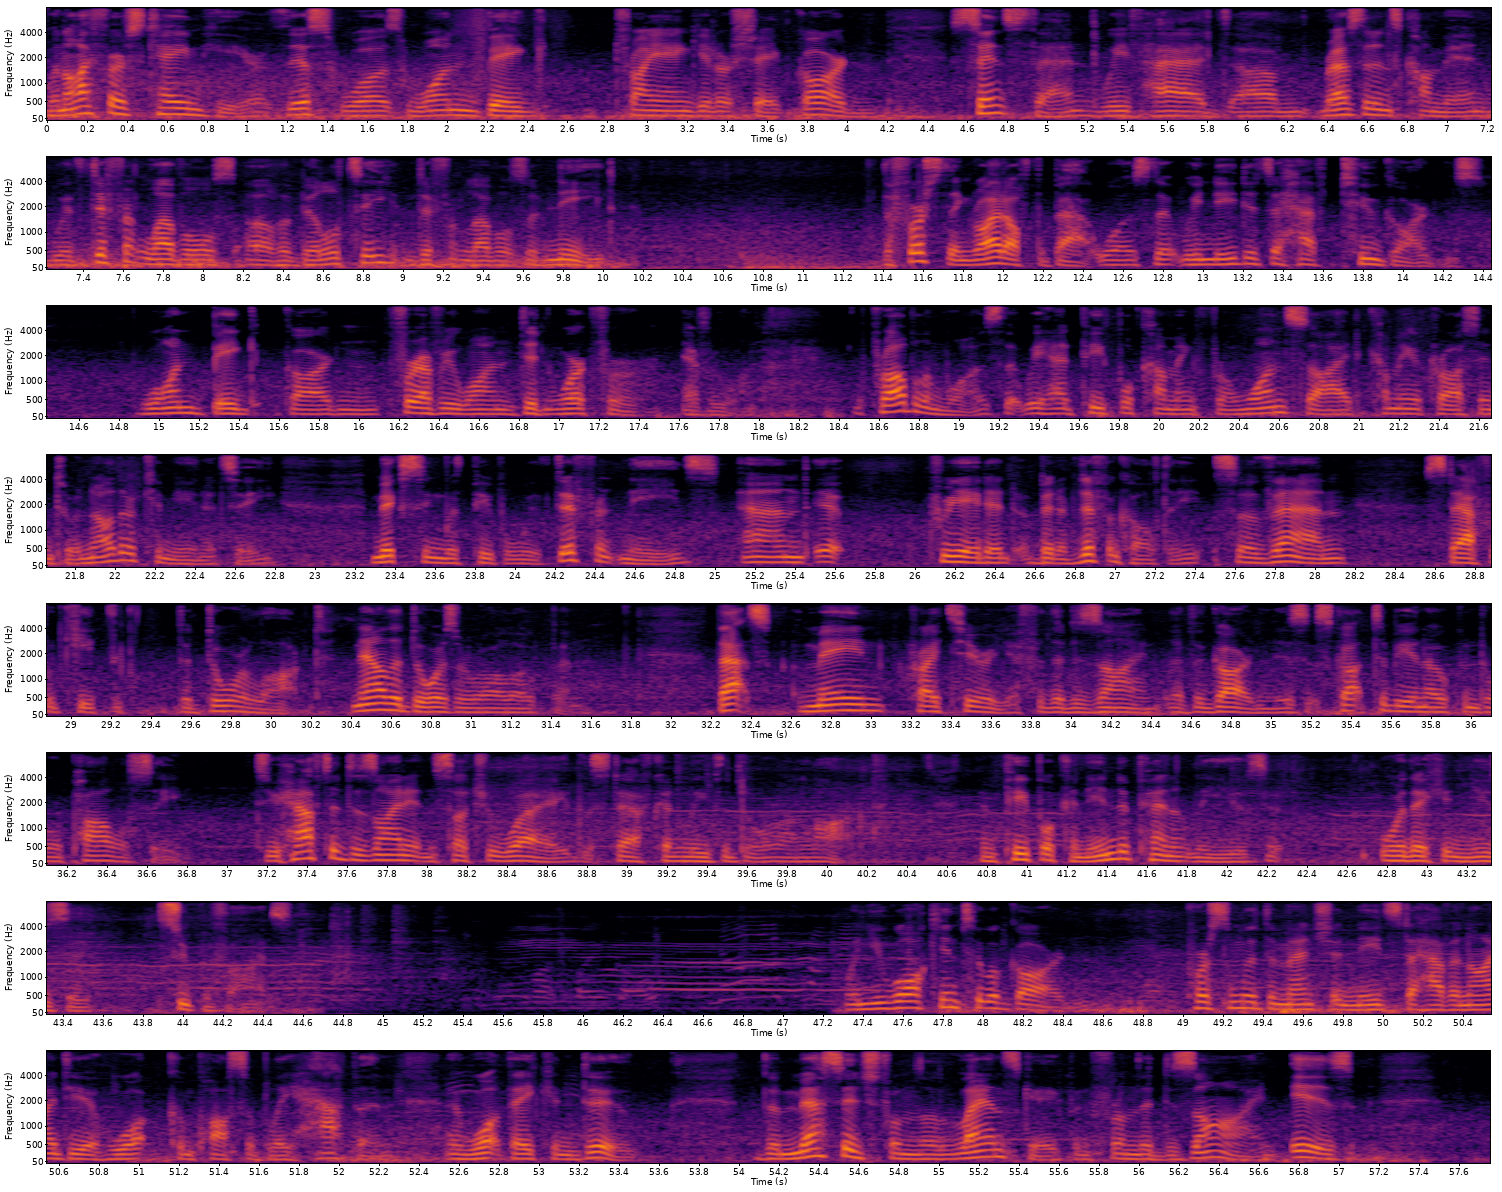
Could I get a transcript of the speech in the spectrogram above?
When I first came here, this was one big triangular shaped garden. Since then, we've had um, residents come in with different levels of ability and different levels of need. The first thing right off the bat was that we needed to have two gardens. One big garden for everyone didn't work for everyone. The problem was that we had people coming from one side, coming across into another community, mixing with people with different needs, and it created a bit of difficulty. So then staff would keep the, the door locked. Now the doors are all open. That's main criteria for the design of the garden is it's got to be an open door policy. So you have to design it in such a way that staff can leave the door unlocked. And people can independently use it or they can use it supervised. When you walk into a garden, a person with dementia needs to have an idea of what can possibly happen and what they can do. The message from the landscape and from the design is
